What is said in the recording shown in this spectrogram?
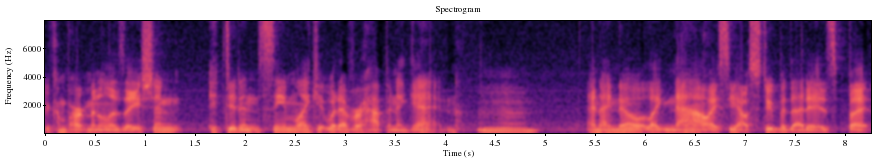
compartmentalization, it didn't seem like it would ever happen again. Mm. And I know, like now, I see how stupid that is, but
